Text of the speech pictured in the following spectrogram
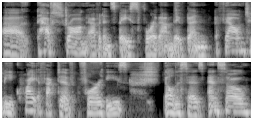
uh, have strong evidence base for them. They've been found to be quite effective for these illnesses, and so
